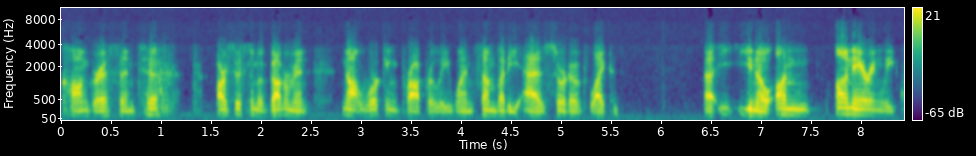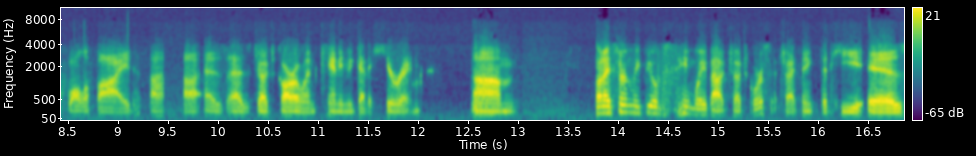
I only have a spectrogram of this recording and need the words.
Congress and to our system of government not working properly when somebody as sort of like, uh, you know, un, unerringly qualified uh, uh, as as Judge Garland can't even get a hearing. Um, but I certainly feel the same way about Judge Gorsuch. I think that he is,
